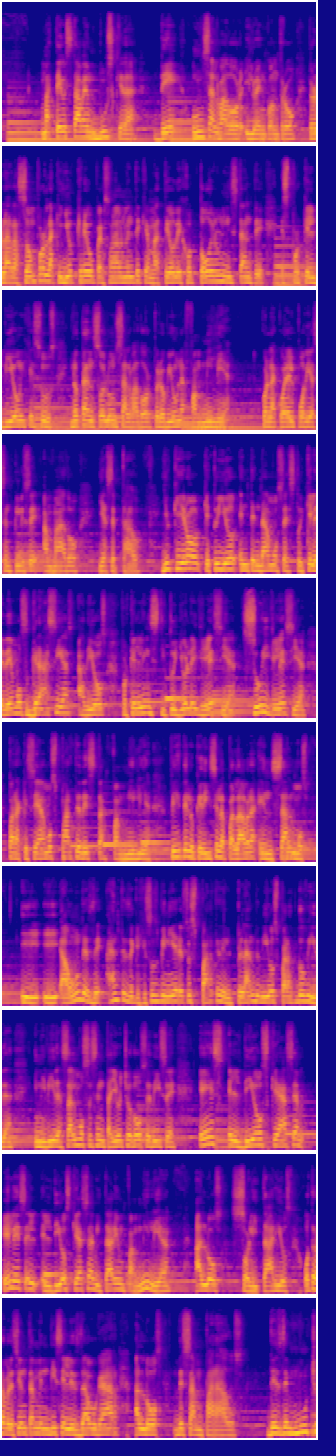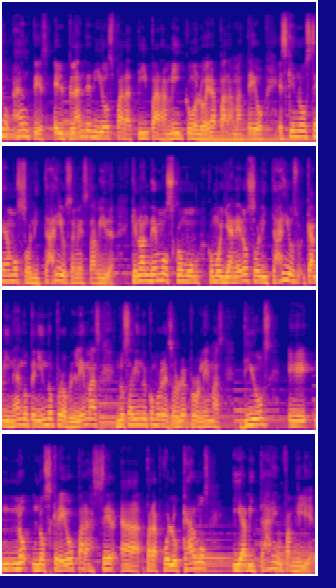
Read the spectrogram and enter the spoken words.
Mateo estaba en búsqueda de un Salvador y lo encontró, pero la razón por la que yo creo personalmente que Mateo dejó todo en un instante es porque él vio en Jesús no tan solo un Salvador, pero vio una familia con la cual él podía sentirse amado y aceptado. Yo quiero que tú y yo entendamos esto y que le demos gracias a Dios porque Él instituyó la iglesia, su iglesia, para que seamos parte de esta familia. Fíjate lo que dice la palabra en Salmos y, aún desde antes de que Jesús viniera, esto es parte del plan de Dios para tu vida y mi vida. Salmo 68, 12 dice, es el Dios que hace, Él es el Dios que hace habitar en familia a los solitarios. Otra versión también dice, les da hogar a los desamparados. Desde mucho antes, el plan de Dios para ti, para mí, como lo era para Mateo, es que no seamos solitarios en esta vida, que no andemos como, como llaneros solitarios, caminando, teniendo problemas, no sabiendo cómo resolver problemas. Dios eh, no, nos creó para, hacer, ah, para colocarnos y habitar en familia.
